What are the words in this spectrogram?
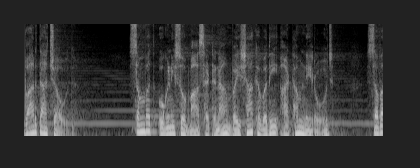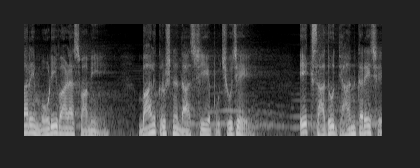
વાર્તા ચૌદ. સંવત ઓગણીસો બાસઠના વૈશાખ વધી આઠમને રોજ સવારે મોડીવાળા સ્વામી બાલકૃષ્ણદાસજીએ પૂછ્યું જે, એક સાધુ ધ્યાન કરે છે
